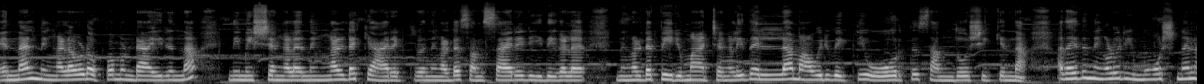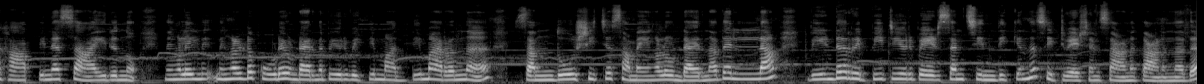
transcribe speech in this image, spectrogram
എന്നാൽ നിങ്ങളോടൊപ്പം ഉണ്ടായിരുന്ന നിമിഷങ്ങൾ നിങ്ങളുടെ ക്യാരക്ടർ നിങ്ങളുടെ സംസാര രീതികൾ നിങ്ങളുടെ പെരുമാറ്റങ്ങൾ ഇതെല്ലാം ആ ഒരു വ്യക്തി ഓർത്ത് സന്തോഷിക്കുന്ന അതായത് നിങ്ങളൊരു ഇമോഷണൽ ഹാപ്പിനെസ് ആയിരുന്നു. നിങ്ങളിൽ നിങ്ങളുടെ കൂടെ ഉണ്ടായിരുന്നപ്പോൾ ഈ ഒരു വ്യക്തി മതി മറന്ന് സന്തോഷിച്ച സമയങ്ങളുണ്ടായിരുന്നു അതെല്ലാം വീണ്ടും റിപ്പീറ്റ് ഈ ഒരു പേഴ്സൺ ചിന്തിക്കുന്ന സിറ്റുവേഷൻസ് ആണ് കാണുന്നത്.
